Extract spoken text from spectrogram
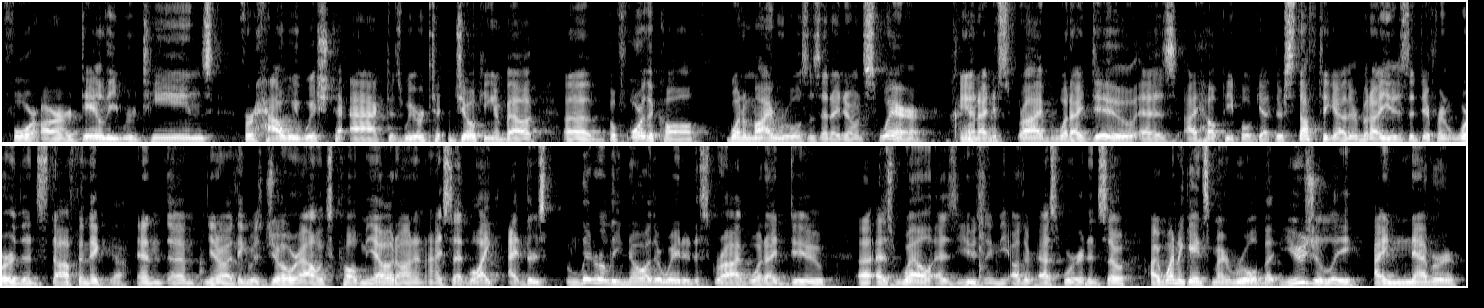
for our daily routines, for how we wish to act. As we were t- joking about uh, before the call, one of my rules is that I don't swear and I describe what I do as I help people get their stuff together, but I use a different word than stuff. And they, yeah. and, um, you know, I think it was Joe or Alex called me out on it. And I said, well, I, I there's literally no other way to describe what I do. Uh, as well as using the other S word. And so I went against my rule, but usually I never,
